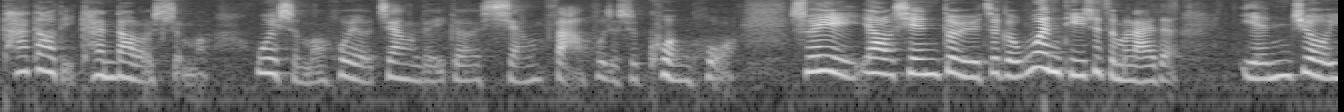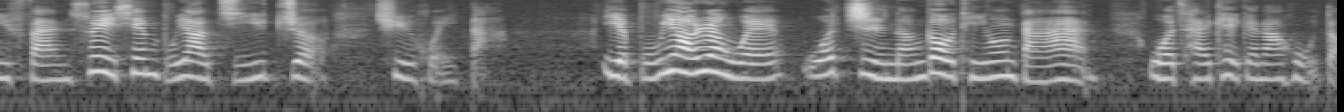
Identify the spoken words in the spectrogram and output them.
他到底看到了什么？为什么会有这样的一个想法或者是困惑？所以要先对于这个问题是怎么来的研究一番，所以先不要急着去回答，也不要认为我只能够提供答案。我才可以跟他互动，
